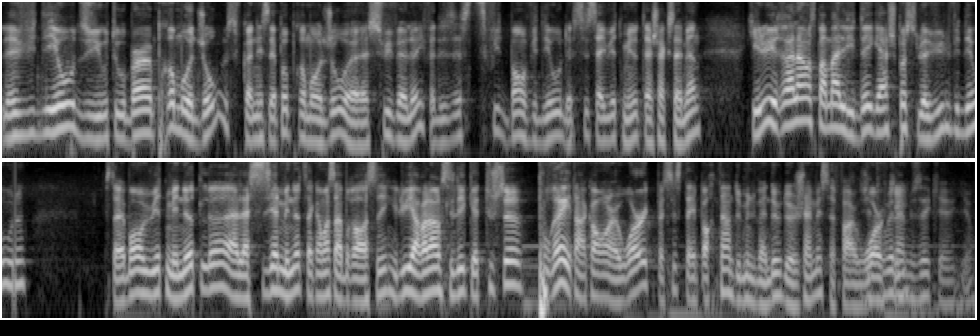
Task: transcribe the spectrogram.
le vidéo du YouTuber Promojo. Si vous connaissez pas Promojo, euh, suivez-le. Il fait des estifis de bons vidéos de 6 à 8 minutes à chaque semaine. Qui lui relance pas mal l'idée. Gars, je sais pas si tu l'as vu le vidéo. là. C'est un bon 8 minutes. Là. À la sixième minute, ça commence à brasser. Lui, il relance l'idée que tout ça pourrait être encore un work. Parce que c'est important en 2022 de jamais se faire J'ai trouvé worker. la musique, euh, Guillaume.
